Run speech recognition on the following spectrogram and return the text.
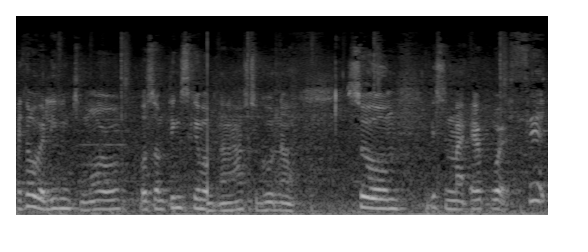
I thought we are leaving tomorrow, but some things came up and I have to go now. So this is my airport fit.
